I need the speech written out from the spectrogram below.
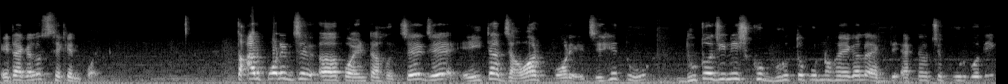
এটা গেল সেকেন্ড পয়েন্ট তারপরের যে পয়েন্টটা হচ্ছে যে, এইটা যাওয়ার পরে যেহেতু দুটো জিনিস খুব গুরুত্বপূর্ণ হয়ে গেল একটা হচ্ছে পূর্ব দিক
